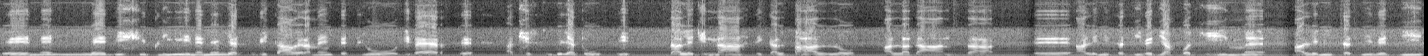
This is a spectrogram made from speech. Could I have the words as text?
eh, nelle discipline, nelle attività veramente più diverse, accessibili a tutti dalle ginnastiche al ballo, alla danza, eh, alle iniziative di acqua gym, alle iniziative di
